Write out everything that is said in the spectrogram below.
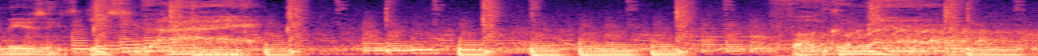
the music gets you high. Fuck around.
